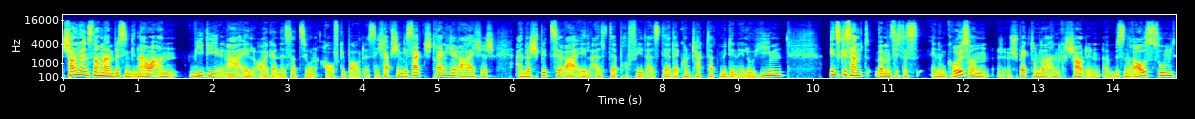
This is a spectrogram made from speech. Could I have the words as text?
Schauen wir uns noch mal ein bisschen genauer an, wie die Rael-Organisation aufgebaut ist. Ich habe schon gesagt, streng hierarchisch, an der Spitze Rael als der Prophet, als der, der Kontakt hat mit den Elohim. Insgesamt, wenn man sich das in einem größeren Spektrum dann anschaut, in, ein bisschen rauszoomt,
